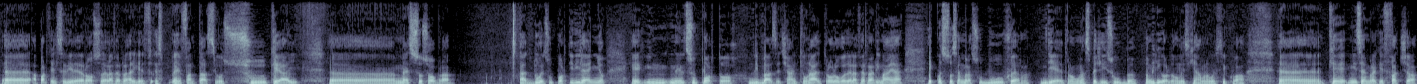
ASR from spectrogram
eh, a parte il sedile rosso della Ferrari che è, è, fantastico, su, che hai eh, messo sopra a due supporti di legno e in, nel supporto di base c'è anche un altro logo della Ferrari Maya e questo sembra subwoofer dietro, una specie di sub, non mi ricordo come si chiamano questi qua, eh, che mi sembra che faccia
